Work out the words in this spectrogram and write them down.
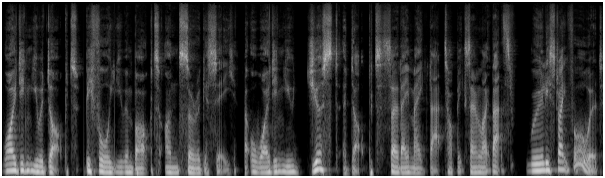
why didn't you adopt before you embarked on surrogacy? Or why didn't you just adopt? So they make that topic sound like that's really straightforward.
